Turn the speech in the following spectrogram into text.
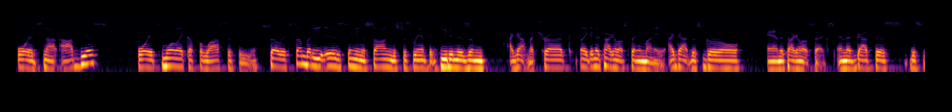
or it's not obvious or it's more like a philosophy. So if somebody is singing a song that's just rampant hedonism, I got my truck, like, and they're talking about spending money. I got this girl, and they're talking about sex, and they've got this this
